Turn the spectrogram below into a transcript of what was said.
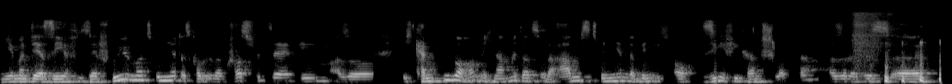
jemand, der sehr, sehr früh immer trainiert. Das kommt über CrossFit sehr entgegen. Also ich kann überhaupt nicht nachmittags oder abends trainieren. Da bin ich auch signifikant schlechter. Also das ist äh,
